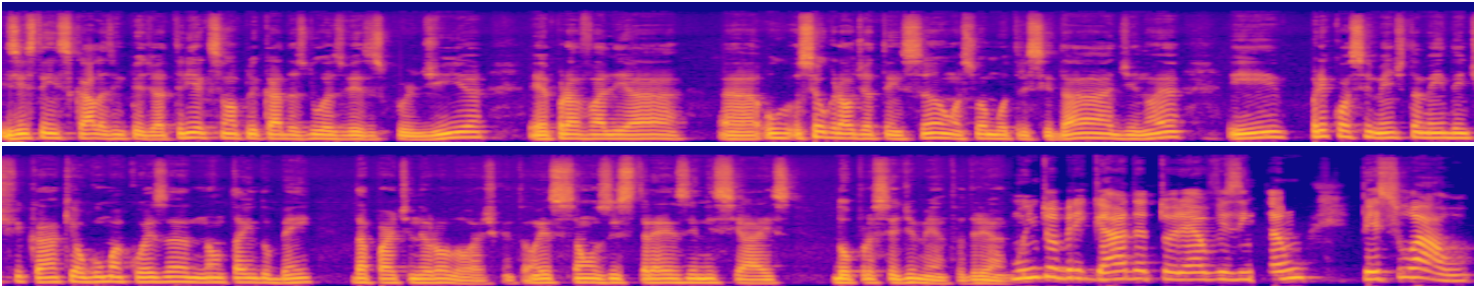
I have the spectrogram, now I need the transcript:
Existem escalas em pediatria que são aplicadas duas vezes por dia é, para avaliar uh, o, o, seu grau de atenção, a sua motricidade, não é? E precocemente também identificar que alguma coisa não está indo bem da parte neurológica. Então, esses são os estresses iniciais do procedimento, Adriana. Muito obrigada, doutor Elvis. Então, pessoal,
